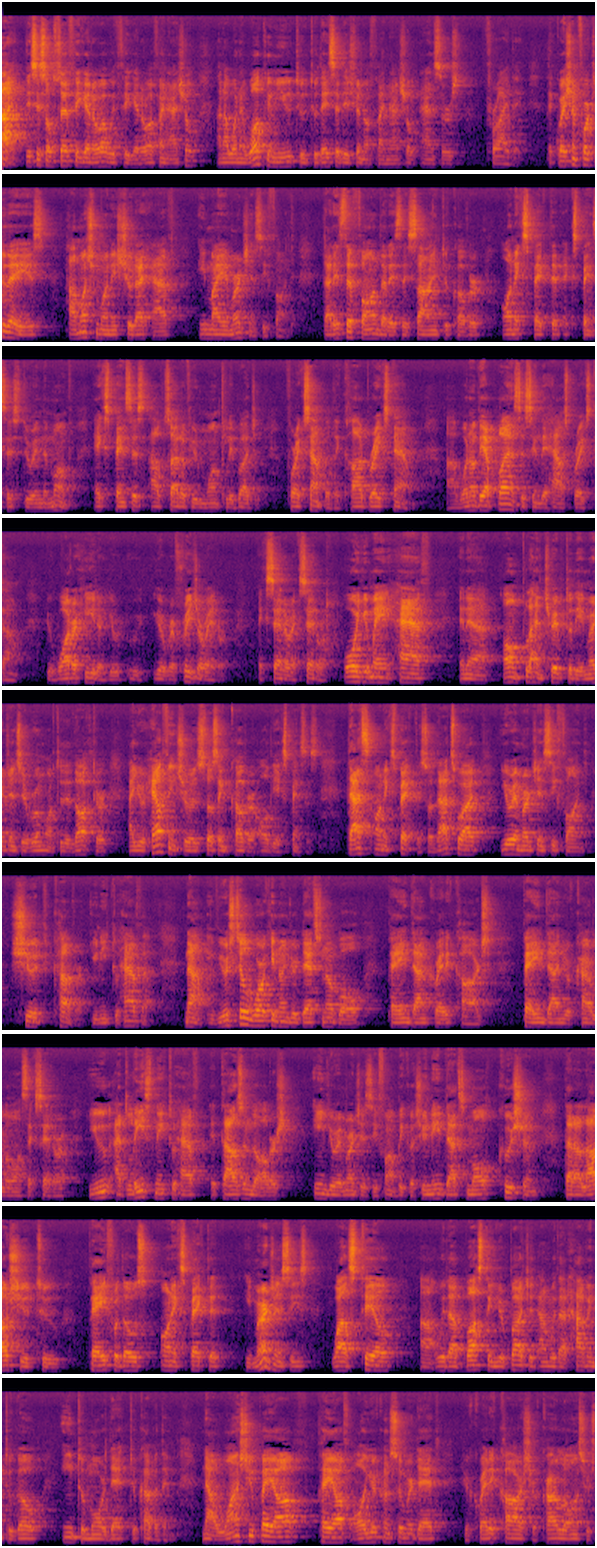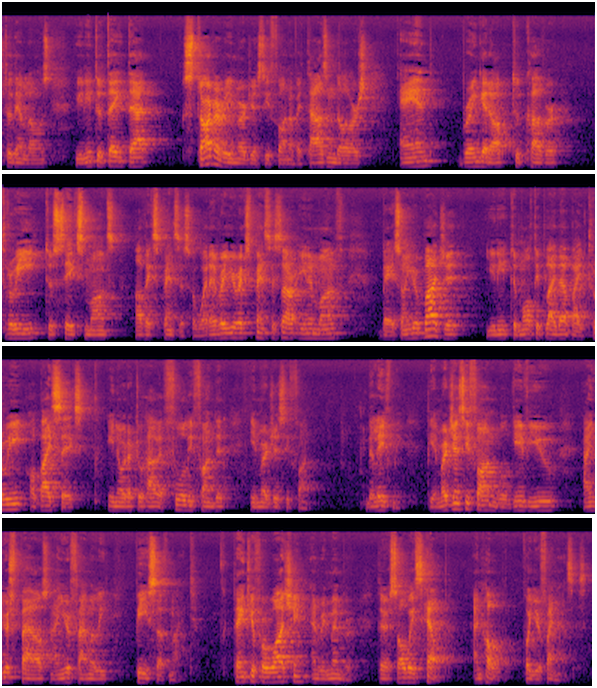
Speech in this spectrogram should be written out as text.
Hi, this is Jose Figueroa with Figueroa Financial, and I want to welcome you to today's edition of Financial Answers Friday. The question for today is How much money should I have in my emergency fund? That is the fund that is designed to cover unexpected expenses during the month, expenses outside of your monthly budget. For example, the car breaks down, uh, one of the appliances in the house breaks down, your water heater, your, your refrigerator, etc., etc. Or you may have in an unplanned trip to the emergency room or to the doctor and your health insurance doesn't cover all the expenses. That's unexpected. So that's what your emergency fund should cover. You need to have that. Now, if you're still working on your debt snowball, paying down credit cards, paying down your car loans, etc., you at least need to have $1,000 in your emergency fund because you need that small cushion that allows you to pay for those unexpected emergencies while still uh, without busting your budget and without having to go into more debt to cover them. Now, once you pay off pay off all your consumer debt, your credit cards, your car loans, your student loans, you need to take that starter emergency fund of $1,000 and bring it up to cover three to six months of expenses. So whatever your expenses are in a month, based on your budget, you need to multiply that by three or by six in order to have a fully funded emergency fund. Believe me, the emergency fund will give you and your spouse and your family peace of mind. Thank you for watching and remember, there is always help and hope for your finances.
